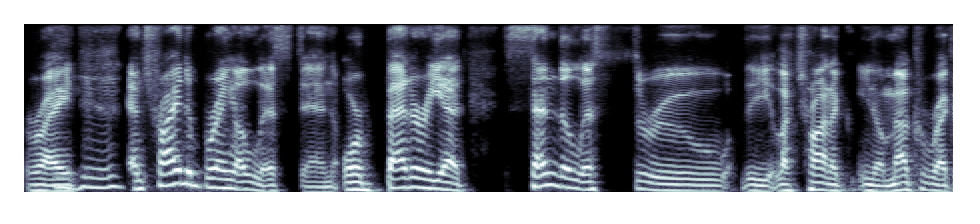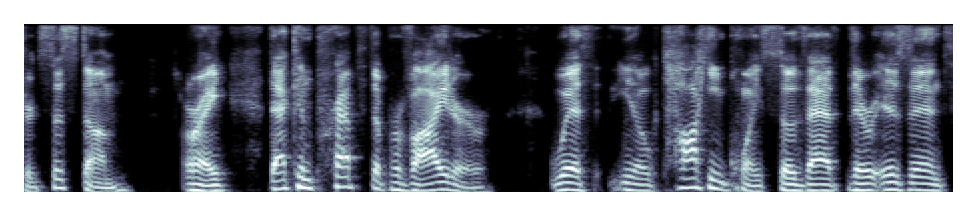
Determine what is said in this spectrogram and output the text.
right Mhm. and try to bring a list in or better yet send the list through the electronic you know medical record system all right, that can prep the provider with you know talking points so that there isn't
